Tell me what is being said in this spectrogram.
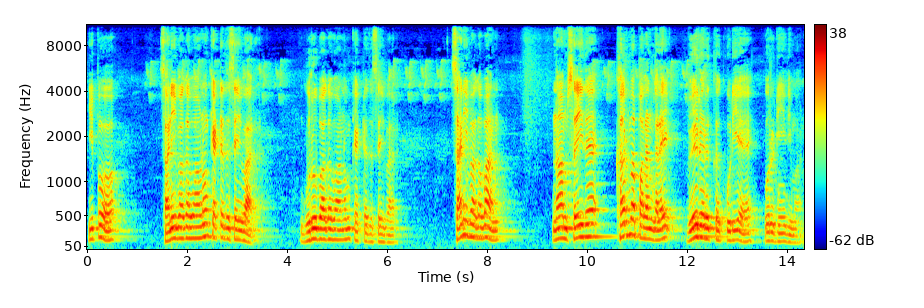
இப்போது சனி பகவானும் கெட்டது செய்வார். குரு பகவானும் கெட்டது செய்வார். சனி பகவான் நாம் செய்த கர்ம பலன்களை வேறறுக்கக்கூடிய ஒரு நீதிமான்.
